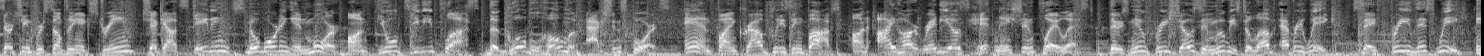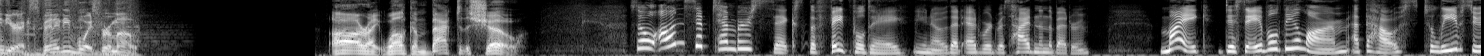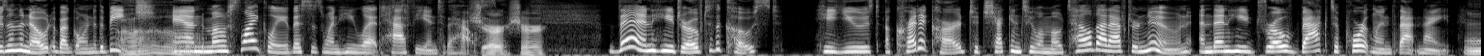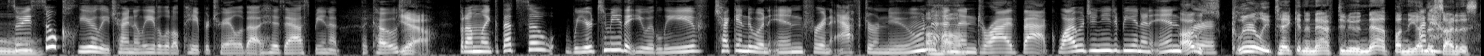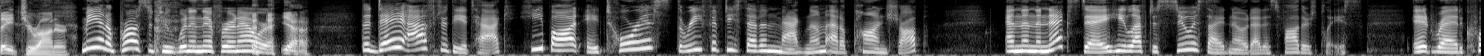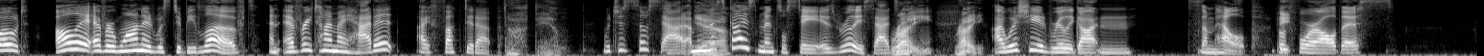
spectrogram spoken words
Searching for something extreme? Check out skating, snowboarding, and more on Fuel TV Plus, the global home of action sports. And find crowd-pleasing bops on iHeartRadio's Hit Nation playlist. There's new free shows and movies to love every week. Say free this week in your Xfinity voice remote. All right, welcome back to the show. So on September 6th, the fateful day, you know, that Edward was hiding in the bedroom, Mike disabled the alarm at the house to leave Susan the note about going to the beach. Oh. And most likely, this is when he let Haffey into the house. Sure, sure. Then he drove to the coast. He used a credit card to check into a motel that afternoon, and then he drove back to Portland that night. So he's so clearly trying to leave a little paper trail about his ass being at the coast. Yeah. But I'm like, that's so weird to me that you would leave, check into an inn for an afternoon, Uh-huh. and then drive back. Why would you need to be in an inn I was clearly taking an afternoon nap on the other side of the state, Your Honor. me and a prostitute went in there for an hour? yeah. The day after the attack, he bought a Taurus 357 Magnum at a pawn shop. And then the next day, he left a suicide note at his father's place. It read, quote, All I ever wanted was to be loved, and every time I had it, I fucked it up. Ah, damn. Which is so sad. I mean, Yeah. this guy's mental state is really sad to Right, me. right. I wish he had really gotten some help before all this,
